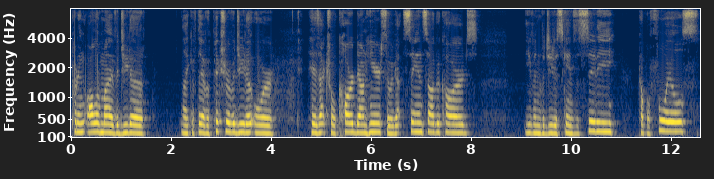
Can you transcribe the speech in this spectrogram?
putting all of my Vegeta, like if they have a picture of Vegeta or his actual card down here. So we got Saiyan Saga cards, even Vegeta Scans the City, couple foils.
